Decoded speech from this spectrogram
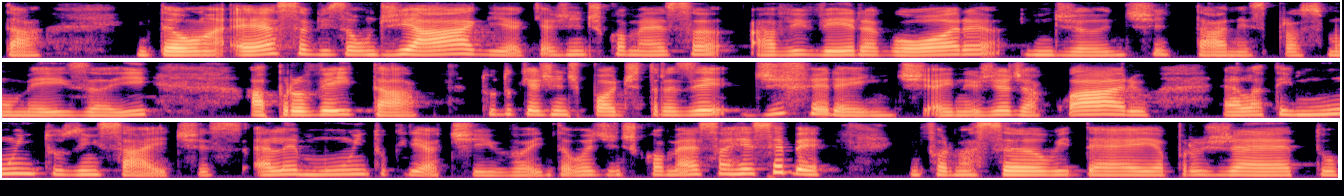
tá. Então essa visão de águia que a gente começa a viver agora em diante, tá, nesse próximo mês aí, aproveitar tudo que a gente pode trazer diferente. A energia de Aquário, ela tem muitos insights, ela é muito criativa, então a gente começa a receber informação, ideia, projeto,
